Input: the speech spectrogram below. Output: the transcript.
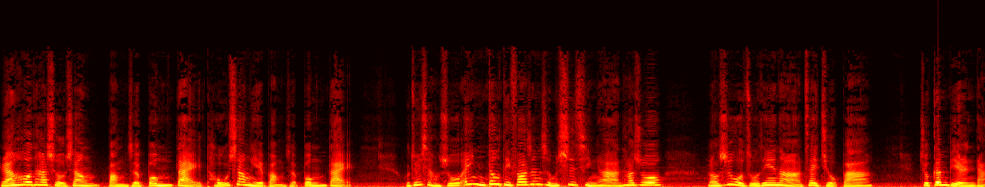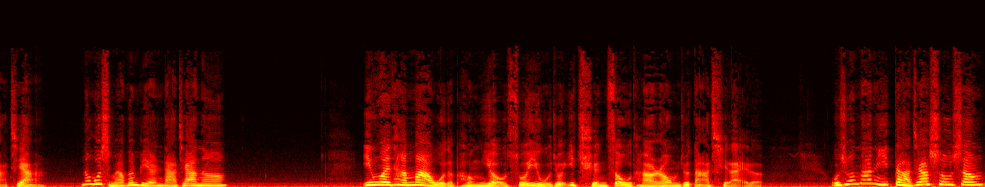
然后他手上绑着绷带，头上也绑着绷带。我就想说：“哎，你到底发生什么事情啊？”他说：“老师，我昨天呐在酒吧就跟别人打架。那为什么要跟别人打架呢？因为他骂我的朋友，所以我就一拳揍他，然后我们就打起来了。我说：那你打架受伤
